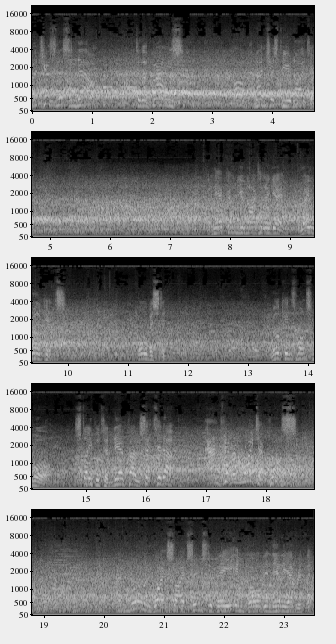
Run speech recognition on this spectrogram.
But just listen now to the fans of Manchester United. But here come United again. Ray Wilkins. Albiston. Wilkins once more. Stapleton near post, sets it up. And driven right across. And Norman Whiteside seems to be involved in nearly everything.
